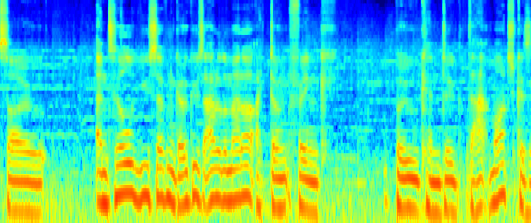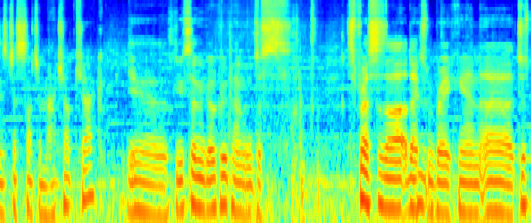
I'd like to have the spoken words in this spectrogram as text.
So until U7 Goku's out of the meta, I don't think Buu can do that much because it's just such a matchup check. Yeah, U7 Goku kind of just suppresses a lot of decks from breaking in. Uh, just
